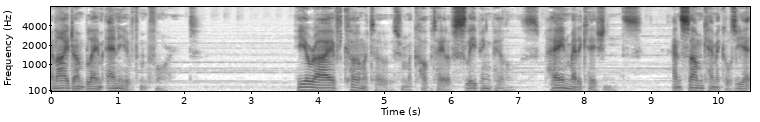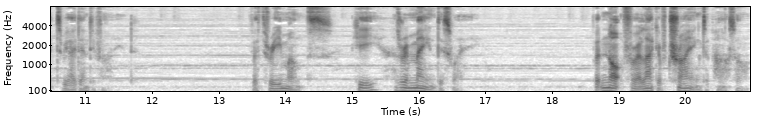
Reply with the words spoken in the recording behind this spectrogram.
And I don't blame any of them for it. He arrived comatose from a cocktail of sleeping pills, pain medications, and some chemicals yet to be identified. For three months, he has remained this way. But not for a lack of trying to pass on.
